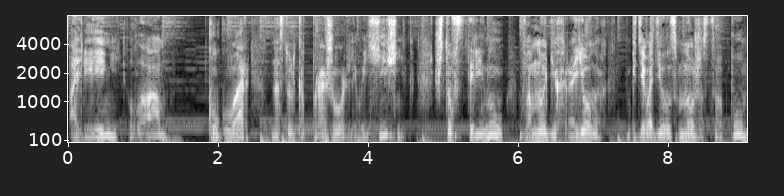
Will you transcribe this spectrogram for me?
оленей, лам. Кугуар настолько прожорливый хищник, что в старину во многих районах, где водилось множество пум,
